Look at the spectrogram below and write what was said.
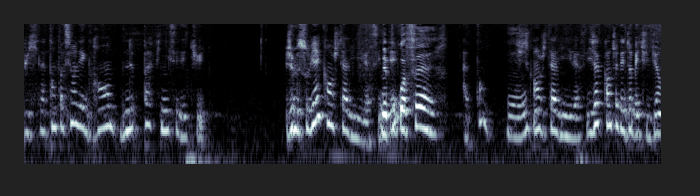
oui, la tentation elle est grande de ne pas finir ses études. Je me souviens quand j'étais à l'université. Mais pourquoi faire? Attends, Mhm. quand j'étais à l'université, déjà quand j'étais job étudiant,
